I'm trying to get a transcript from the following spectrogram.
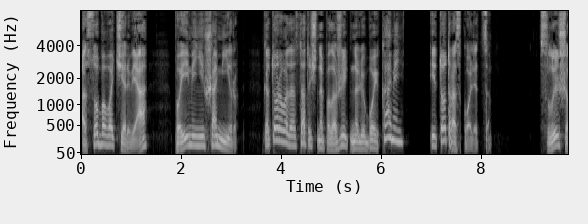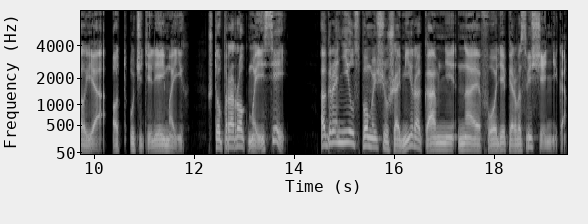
особого червя по имени Шамир, которого достаточно положить на любой камень, и тот расколется. Слышал я от учителей моих, что пророк Моисей огранил с помощью шамира камни на эфоде первосвященника.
